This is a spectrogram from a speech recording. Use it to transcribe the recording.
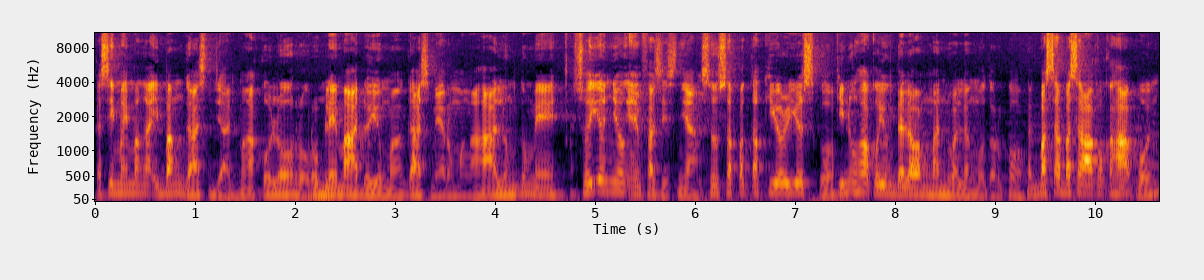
Kasi may mga ibang gas dyan, mga koloro. Problemado yung mga gas, merong mga halong dumi. So yun yung emphasis niya. So sa pagka-curious ko, kinuha ko yung dalawang manual ng motor ko. Nagbasa-basa ako kahapon.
